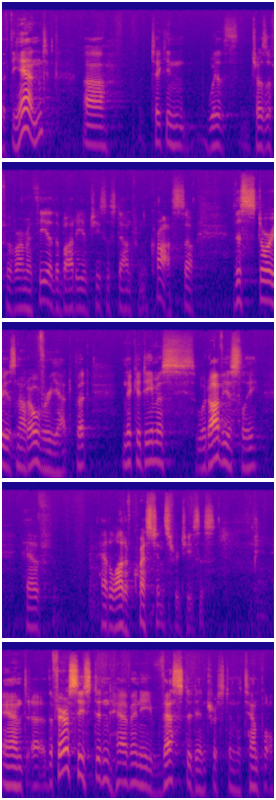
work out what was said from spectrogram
at the end uh, taking with Joseph of Arimathea the body of Jesus down from the cross. So this story is not over yet, but Nicodemus would obviously have had a lot of questions for Jesus. And uh, the Pharisees didn't have any vested interest in the temple.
